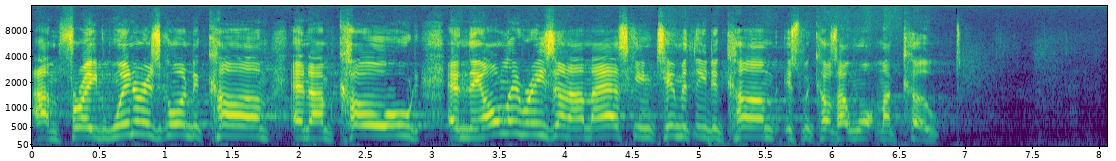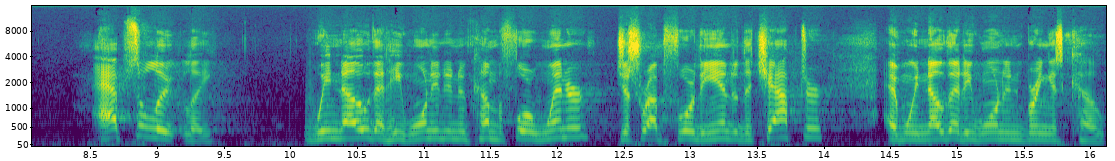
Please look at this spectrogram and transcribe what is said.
I'm afraid winter is going to come, and I'm cold, and the only reason I'm asking Timothy to come is because I want my coat. Absolutely. We know that he wanted him to come before winter, just right before the end of the chapter, and we know that he wanted him to bring his coat.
